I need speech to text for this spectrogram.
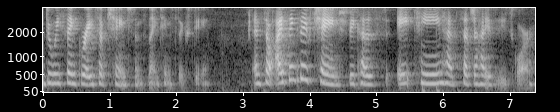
do we think grades have changed since 1960? And so I think they've changed because 18 had such a high z-score.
